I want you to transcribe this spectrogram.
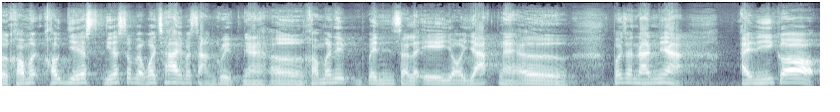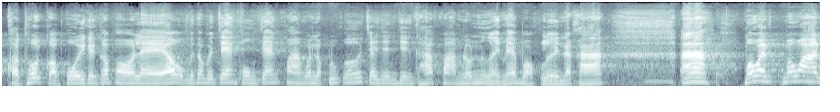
อเขาเขา yes yes แบบว่าใช่ภาษาอังกฤษไงเออเขาไม่ได้เป็นสระเอยอยักษ์ไงเออเพราะฉะนั้นเนี่ย ไอ้นี้ก็ขอโทษขอโพยกันก็พอแล้ว ไม่ต้องไปแจ้งคงแจ้งความกันหรอกลูกเออใจเย็นๆค้าความแล้วเหนื่อยแม่บอกเลยนะคะอะเมื่อวันเมื่อวาน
